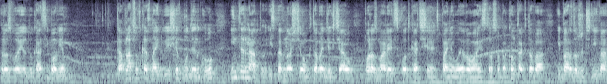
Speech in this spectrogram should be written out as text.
Rozwoju Edukacji, bowiem ta placówka znajduje się w budynku internatu i z pewnością kto będzie chciał porozmawiać, spotkać się z panią Ewą, a jest to osoba kontaktowa i bardzo życzliwa,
